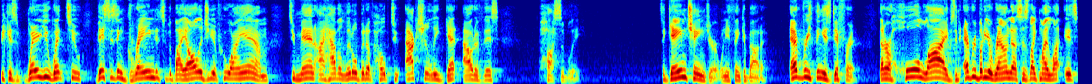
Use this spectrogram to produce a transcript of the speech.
because where you went to, this is ingrained into the biology of who I am, to man, I have a little bit of hope to actually get out of this, possibly. It's a game changer when you think about it. Everything is different. That our whole lives and everybody around us is like my life is.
